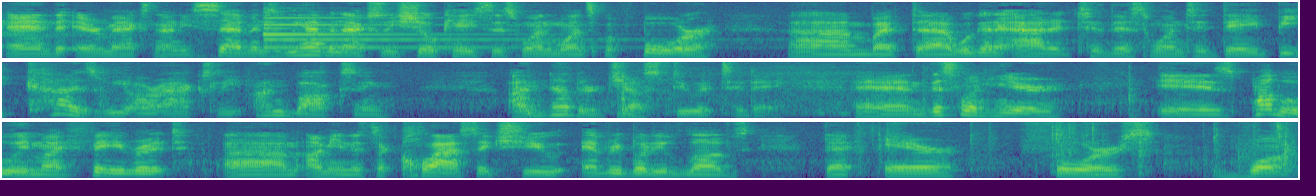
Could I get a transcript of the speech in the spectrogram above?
and the Air Max 97s. We haven't actually showcased this one once before, um, but uh, we're going to add it to this one today because we are actually unboxing another Just Do It today. And this one here is probably my favorite. Um, I mean, it's a classic shoe. Everybody loves the Air Force One.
